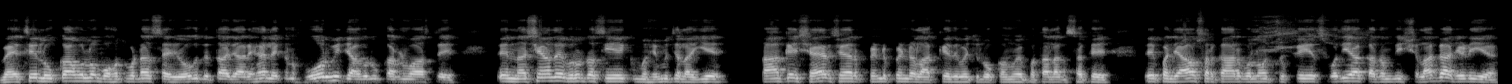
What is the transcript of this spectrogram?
ਵੈਸੇ ਲੋਕਾਂ ਵੱਲੋਂ ਬਹੁਤ ਵੱਡਾ ਸਹਿਯੋਗ ਦਿੱਤਾ ਜਾ ਰਿਹਾ, ਲੇਕਿਨ ਹੋਰ ਵੀ ਜਾਗਰੂਕ ਕਰਨ ਵਾਸਤੇ ਤੇ ਨਸ਼ਿਆਂ ਦੇ ਵਿਰੁੱਧ ਅਸੀਂ ਇੱਕ ਮੁਹਿੰਮ ਚਲਾਈਏ ਤਾਂ ਕਿ ਸ਼ਹਿਰ ਸ਼ਹਿਰ ਪਿੰਡ ਪਿੰਡ ਇਲਾਕੇ ਦੇ ਵਿੱਚ ਲੋਕਾਂ ਨੂੰ ਇਹ ਪਤਾ ਲੱਗ ਸਕੇ ਤੇ ਪੰਜਾਬ ਸਰਕਾਰ ਵੱਲੋਂ ਚੁੱਕੇ ਇਸ ਵਧੀਆ ਕਦਮ ਦੀ ਸ਼ਲਾਘਾ ਜਿਹੜੀ ਹੈ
